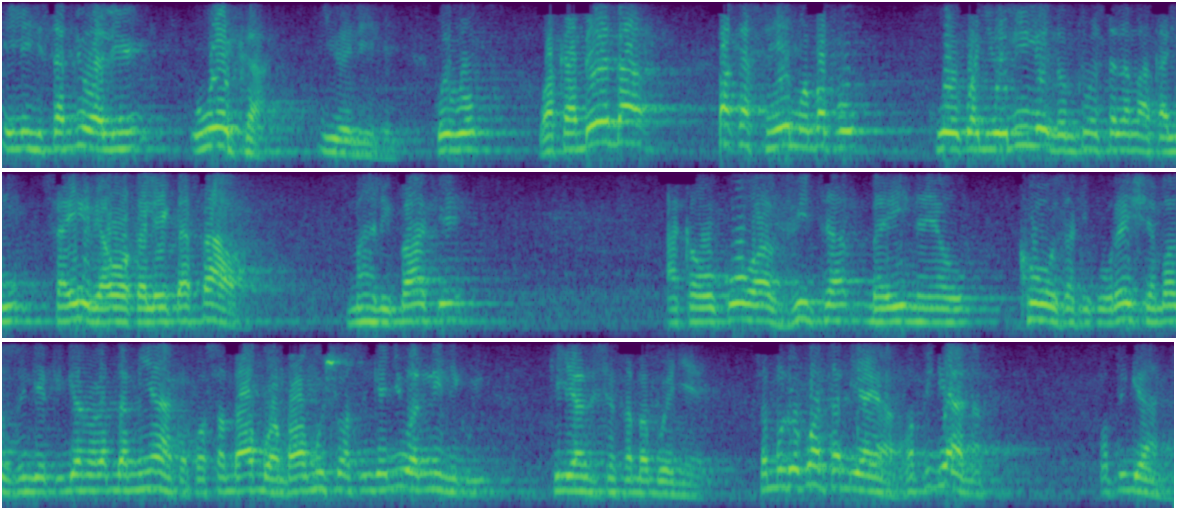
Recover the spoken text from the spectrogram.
ilihesabiwa waliweka jiwe lile. Kwa hivyo wakabeba mpaka sehemu ambapo kuwekwa jiwe lile ndio Mtume salama akalisairi au akaliweka sawa. Mahali pake akaokoa vita baina ya koo za kikureshi ambazo zingepiganwa labda miaka kwa sababu ambao mwisho wasingejua nini kilianzisha sababu yenyewe. Sababu ndio kwa tabia yao. Wapigana. Wapigana.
